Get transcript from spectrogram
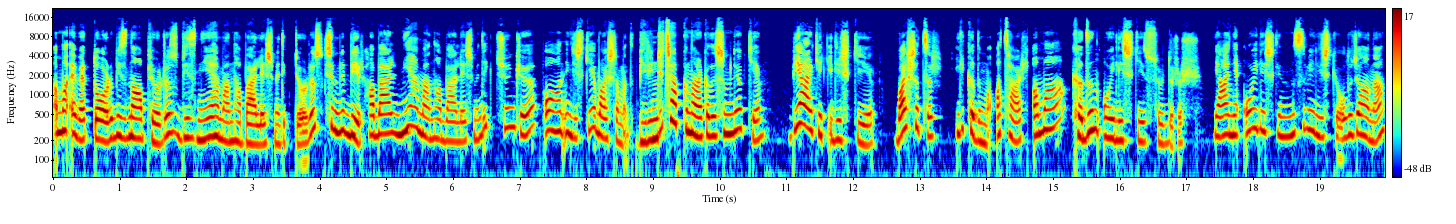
Ama evet doğru biz ne yapıyoruz? Biz niye hemen haberleşmedik diyoruz. Şimdi bir haber niye hemen haberleşmedik? Çünkü o an ilişkiye başlamadık. Birinci çapkın arkadaşım diyor ki bir erkek ilişkiyi başlatır, ilk adımı atar ama kadın o ilişkiyi sürdürür. Yani o ilişkinin nasıl bir ilişki olacağına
